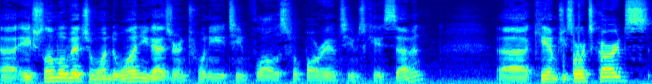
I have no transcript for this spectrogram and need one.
Uh, A. Shlomovich, a 1 to 1. You guys are in 2018 Flawless Football Ram Teams Case 7. Uh, Cam G Sports Cards,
